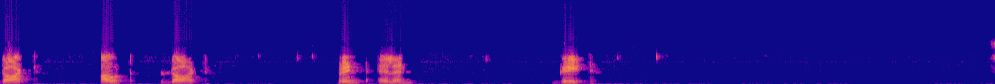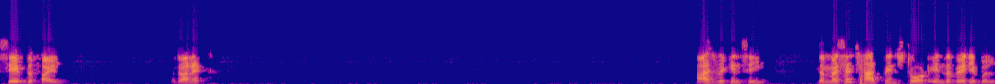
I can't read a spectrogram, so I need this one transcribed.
dot out dot println greet. Save the file, run it. As we can see, the message has been stored in the variable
